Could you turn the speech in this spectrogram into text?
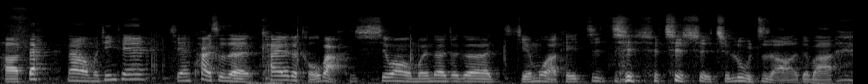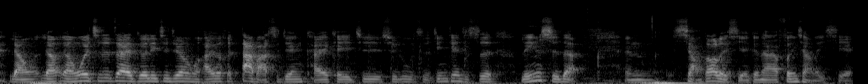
好的，那我们今天先快速的开了个头吧，希望我们的这个节目啊可以继继续继续去录制啊，对吧？两两两位其实，在隔离期间，我们还有很大把时间还可以继续录制，今天只是临时的，嗯，想到了一些，跟大家分享了一些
